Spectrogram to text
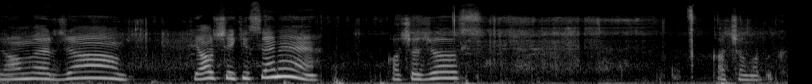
Can ver can. Ya çekilsene. Kaçacağız. Kaçamadık.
